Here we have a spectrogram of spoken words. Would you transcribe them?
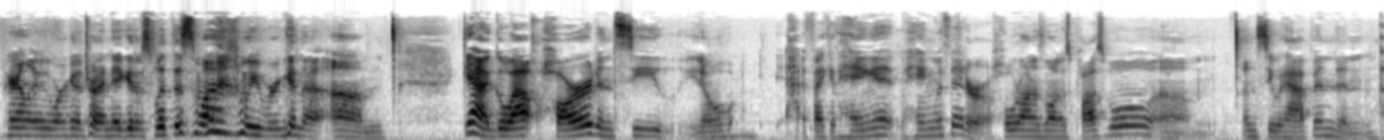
Apparently, we weren't gonna try negative split this one. we were gonna um, yeah, go out hard and see, you know, if I could hang it, hang with it, or hold on as long as possible, um, and see what happened. And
